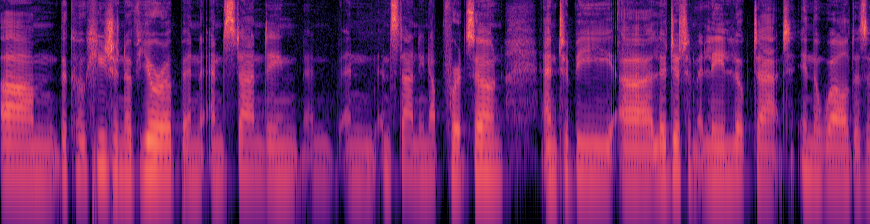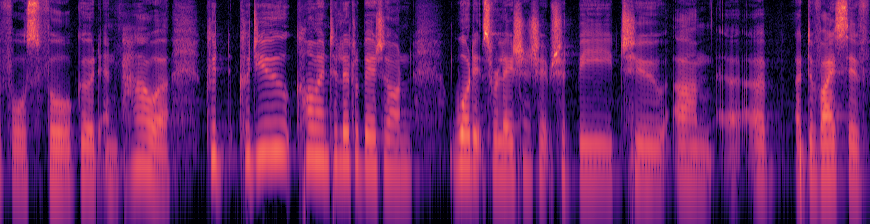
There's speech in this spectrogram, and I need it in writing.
um, the cohesion of Europe and, and standing and, and, and, standing up for its own, and to be uh, legitimately looked at in the world as a force for good and power, could could you comment a little bit on what its relationship should be to um, a, a divisive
